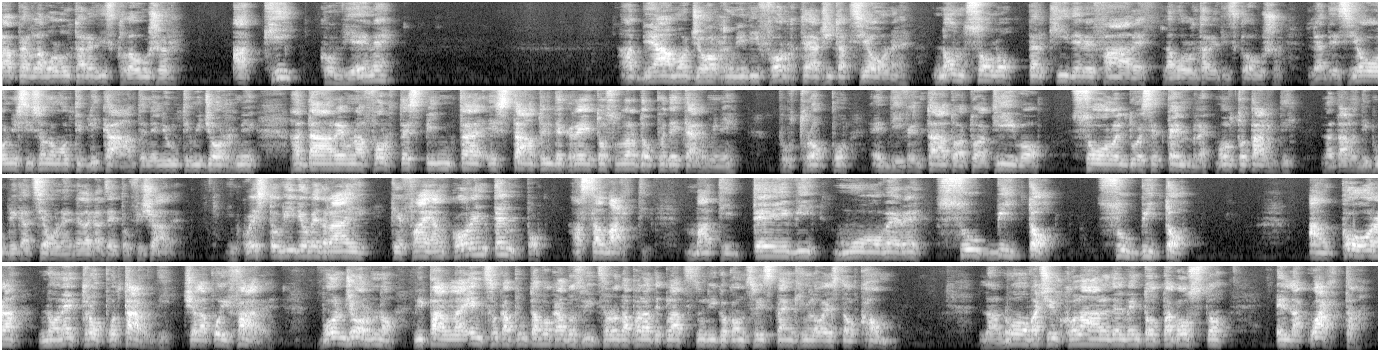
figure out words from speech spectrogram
proroga per la voluntary disclosure a chi conviene? Abbiamo giorni di forte agitazione, non solo per chi deve fare la voluntary disclosure. Le adesioni si sono moltiplicate negli ultimi giorni. A dare una forte spinta è stato il decreto sul raddoppio dei termini. Purtroppo è diventato attuativo solo il 2 settembre, molto tardi, la data di pubblicazione nella Gazzetta Ufficiale. In questo video vedrai che fai ancora in tempo a salvarti, ma ti devi muovere subito, subito. Ancora non è troppo tardi, ce la puoi fare. Buongiorno, vi parla Enzo Caputo, avvocato svizzero da Parate Platz Zurigo con SwissBankingLawyers.com. La nuova circolare del 28 agosto è la quarta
